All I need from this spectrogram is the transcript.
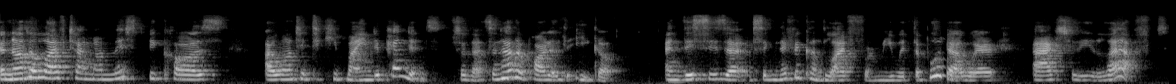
Another lifetime I missed because I wanted to keep my independence. So that's another part of the ego. And this is a significant life for me with the Buddha, where I actually left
